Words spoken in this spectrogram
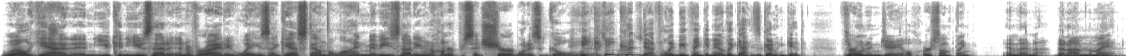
Well, yeah, and, and you can use that in a variety of ways, I guess, down the line. Maybe he's not even 100% sure what his goal He, is. he could definitely be thinking, you know, the guy's going to get thrown in jail or something, and then uh, then I'm the man.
